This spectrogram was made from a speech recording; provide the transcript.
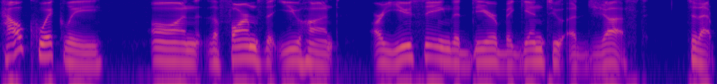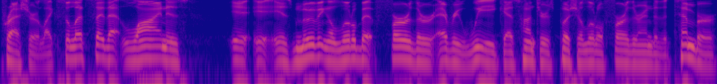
How quickly on the farms that you hunt are you seeing the deer begin to adjust to that pressure? Like, so let's say that line is is moving a little bit further every week as hunters push a little further into the timber.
